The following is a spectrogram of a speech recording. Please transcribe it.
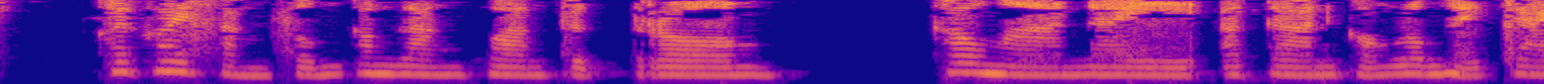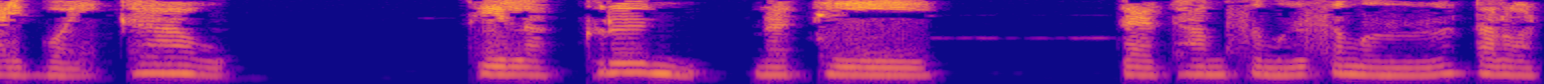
ำค่อยๆสั่งสมกำลังความตรึกตรอง เข้ามาในอาการของลมหายใจบ่อยเข้า ทีละครึ่ง นาที แต่ทำเสมอๆตลอด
